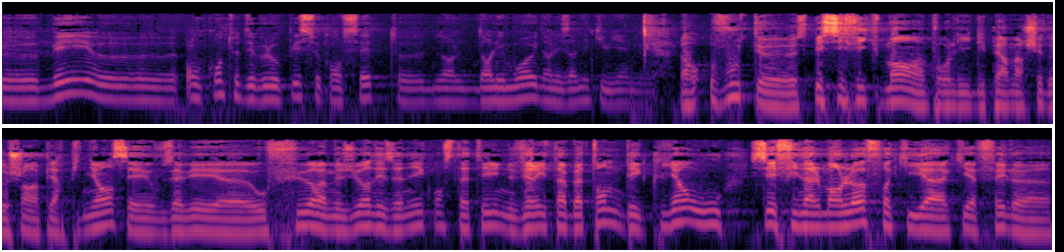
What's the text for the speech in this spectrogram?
euh, mais euh, on compte développer ce concept euh, dans, dans, les mois et dans les années qui viennent. Alors, vous spécifiquement hein, pour l'hypermarché d'Auchan à Perpignan, c'est vous avez au fur et à mesure des années constaté une véritable attente des clients ou c'est finalement l'offre qui a qui a fait le,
